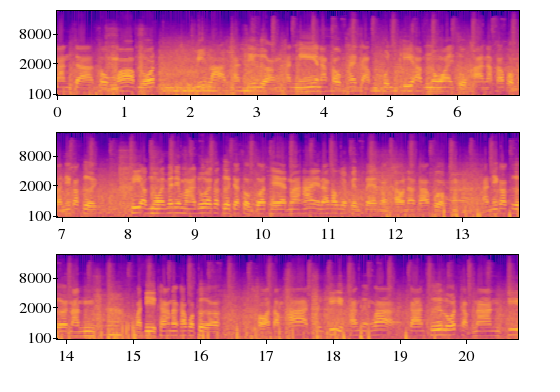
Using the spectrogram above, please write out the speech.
นันจะส่งมอบรถมิลาดคันสีเหลืองคันนี้นะครับผมให้กับคุณพี่อำนวยสุขานะครับผมวันนี้ก็คือพี่อำนวยไม่ได้มาด้วยก็คือจะส่งตัวแทนมาให้นะเขาจะเป็นแฟนของเขานะครับผมอันนี้ก็คือนันสวัสดีครั้งนะครับ ก็คือ อสัมภาษณ์คุณพี่อีกครั้งหนึ่งว่า การซื้อรถกับนานที่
